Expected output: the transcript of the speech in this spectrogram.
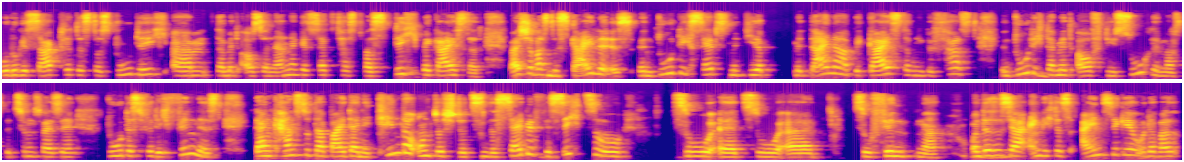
wo du gesagt hättest, dass du dich ähm, damit auseinandergesetzt hast, was dich begeistert. Weißt du, was hm. das Geile ist? Wenn du dich selbst mit dir mit deiner Begeisterung befasst, wenn du dich hm. damit auf die Suche machst, beziehungsweise du das für dich findest, dann kannst du dabei deine Kinder unterstützen, dasselbe für sich zu, zu, äh, zu, äh, zu finden. Und das ist ja eigentlich das Einzige oder was,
